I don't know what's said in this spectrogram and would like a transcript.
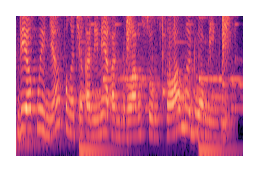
Diakuinya, pengecekan ini akan berlangsung selama dua minggu.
